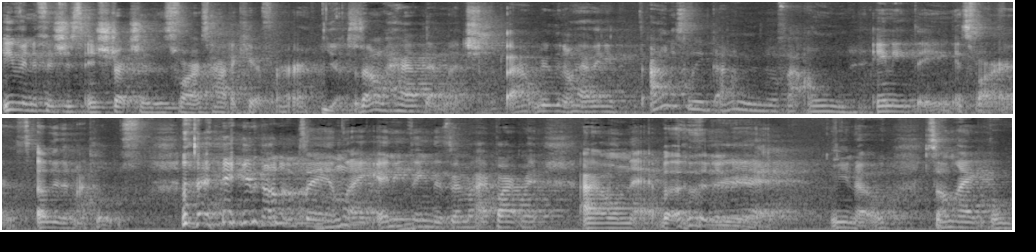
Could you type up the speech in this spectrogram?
even if it's just instructions as far as how to care for her. Yes. Because I don't have that much. I really don't have any. Honestly, I don't even know if I own anything as far as other than my clothes. you know what I'm saying? Like anything that's in my apartment, I own that. But other than Yeah. that, you know. So I'm like, well,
